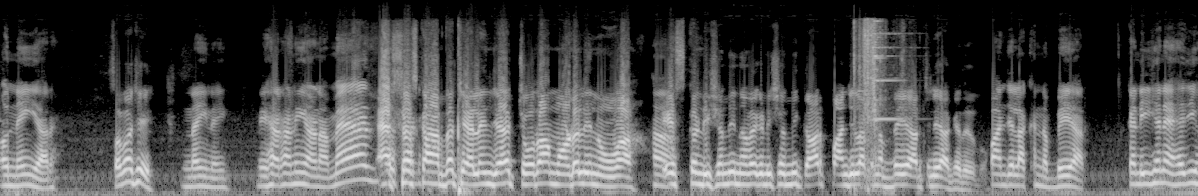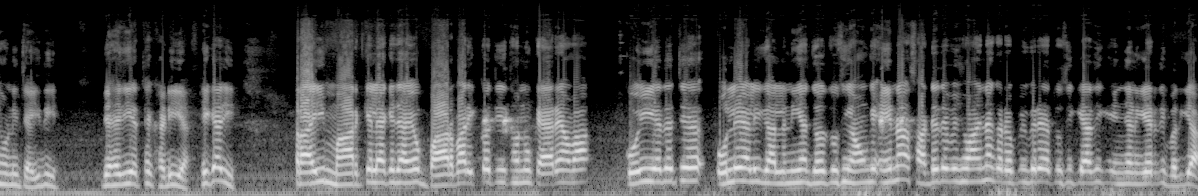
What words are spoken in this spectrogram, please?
ਉਹ ਨਹੀਂ ਯਾਰ। ਸਵਾ ਚ ਨਹੀਂ ਨਹੀਂ। ਨਿਹਾਰਾ ਨਹੀਂ ਆਣਾ ਮੈਂ ਐਸਐਸ ਕਾਰ ਦਾ ਚੈਲੰਜ ਹੈ 14 ਮਾਡਲ ਇਨੋਵਾ। ਇਸ ਕੰਡੀਸ਼ਨ ਦੀ ਨਵੇਂ ਕੰਡੀਸ਼ਨ ਦੀ ਕਾਰ 590000 ਚ ਲਿਆ ਕੇ ਦੇ ਦਿਓ। 5 ਲੱਖ 90 ਹਜ਼ਾਰ। ਕੰਡੀਸ਼ਨ ਇਹੋ ਜੀ ਹੋਣੀ ਚਾਹੀਦੀ ਜਿਹੋ ਜੀ ਇੱਥੇ ਖੜੀ ਆ। ਠੀਕ ਹੈ ਜੀ? ਟਰਾਈ ਮਾਰ ਕੇ ਲੈ ਕੇ ਜਾਇਓ। ਬਾਰ-ਬਾਰ ਇੱਕੋ ਚੀਜ਼ ਤੁਹਾਨੂੰ ਕਹਿ ਰਿਹਾ ਵਾ ਕੋਈ ਇਹਦੇ 'ਚ ਓਲੇ ਵਾਲੀ ਗੱਲ ਨਹੀਂ ਆ ਜਦੋਂ ਤੁਸੀਂ ਆਓਗੇ ਇਹ ਨਾ ਸਾਡੇ ਤੇ ਵਿਸ਼ਵਾਸ ਨਾ ਕਰਿਓ ਵੀ ਵੀਰੇ ਤੁਸੀਂ ਕਿਹਾ ਸੀ ਕਿ ਇੰਜਨ ਗੇਅਰ ਦੀ ਵਧੀਆ।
